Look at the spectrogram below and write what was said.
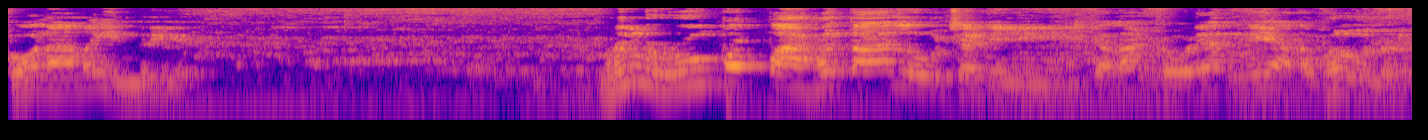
गो नाम इंद्रिय. म्हणून रूप पाहता लोचनी त्याला डोळ्यांनी अनुभवलं.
